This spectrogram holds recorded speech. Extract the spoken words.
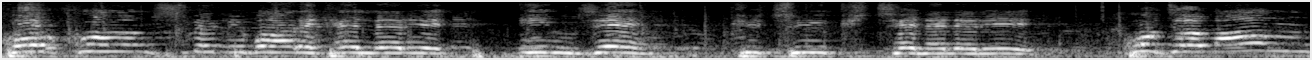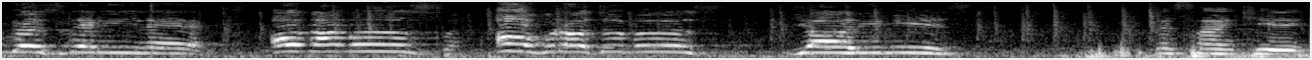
korkunç ve mübarek elleri ince küçük çeneleri kocaman gözleriyle anamız avradımız yarimiz. Ve sanki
